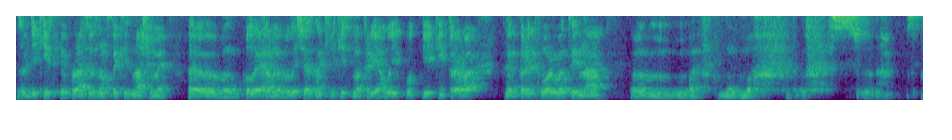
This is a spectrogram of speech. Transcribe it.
завдяки співпраці знову ж таки з нашими е, колегами величезна кількість матеріалу, яку який треба е, перетворювати на ем, ну, м- с- с-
